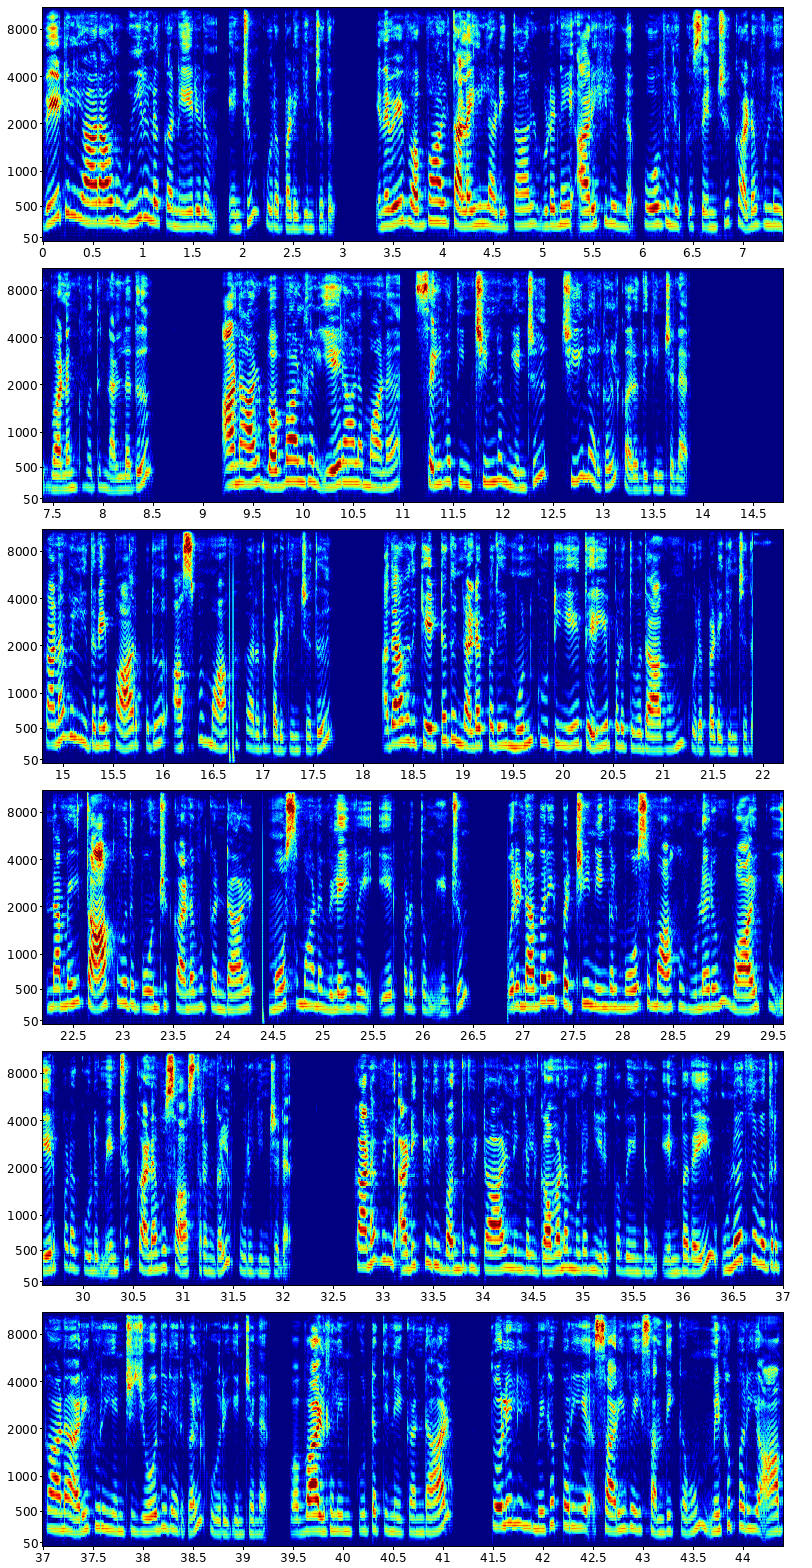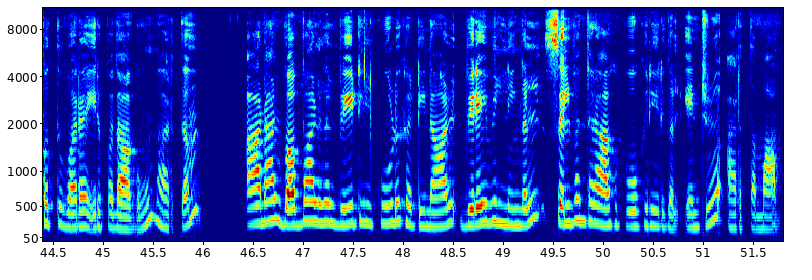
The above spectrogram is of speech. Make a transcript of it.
வீட்டில் யாராவது உயிரிழக்க நேரிடும் என்றும் கூறப்படுகின்றது. எனவே வவ்வால் தலையில் அடித்தால் உடனே அருகிலுள்ள கோவிலுக்கு சென்று கடவுளை வணங்குவது நல்லது. ஆனால் வவ்வால்கள் ஏராளமான செல்வத்தின் சின்னம் என்று சீனர்கள் கருதுகின்றனர். கனவில் இதனை பார்ப்பது அசுபமாக கருதப்படுகின்றது. அதாவது கெட்டது நடப்பதை முன்கூட்டியே தெரியப்படுத்துவதாகவும் கூறப்படுகின்றது. நம்மை தாக்குவது போன்று கனவு கண்டால் மோசமான விளைவை ஏற்படுத்தும் என்றும் ஒரு நபரை பற்றி நீங்கள் மோசமாக உணரும் வாய்ப்பு ஏற்படக்கூடும் என்று கனவு சாஸ்திரங்கள் கூறுகின்றன. கனவில் அடிக்கடி வந்துவிட்டால் நீங்கள் கவனமுடன் இருக்க வேண்டும் என்பதை உணர்த்துவதற்கான அறிகுறி என்று ஜோதிடர்கள் கூறுகின்றனர். வவ்வாள்களின் கூட்டத்தினை கண்டால் தொழிலில் மிகப்பெரிய சரிவை சந்திக்கவும் மிகப்பெரிய ஆபத்து வர இருப்பதாகவும் அர்த்தம். ஆனால் வவ்வாள்கள் வீட்டில் கூடு கட்டினால் விரைவில் நீங்கள் செல்வந்தராக போகிறீர்கள் என்று அர்த்தமாம்.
